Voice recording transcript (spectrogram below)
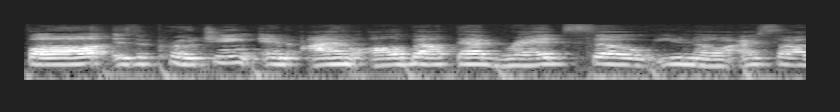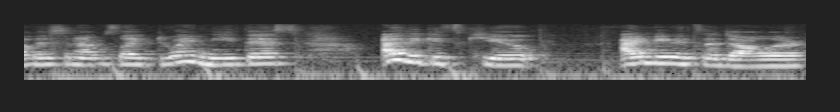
fall is approaching and I'm all about that red so you know I saw this and I was like do I need this I think it's cute I mean, it's a dollar.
